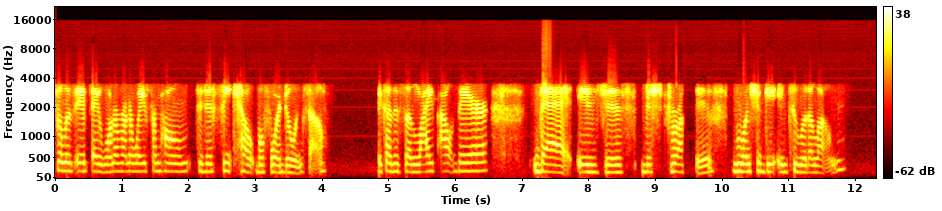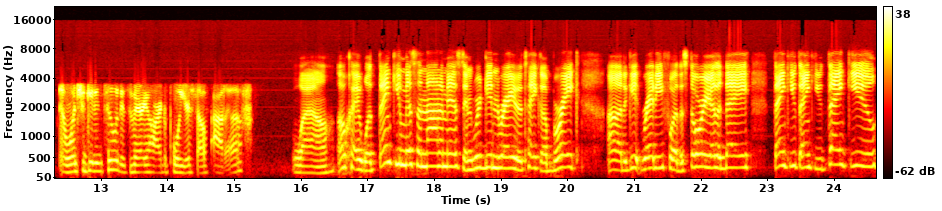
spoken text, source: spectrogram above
feel as if they want to run away from home, to just seek help before doing so. Because it's a life out there that is just destructive once you get into it alone. And once you get into it, it's very hard to pull yourself out of. Wow. Okay. Well, thank you, Miss Anonymous. And we're getting ready to take a break uh, to get ready for the story of the day. Thank you, thank you, thank you,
